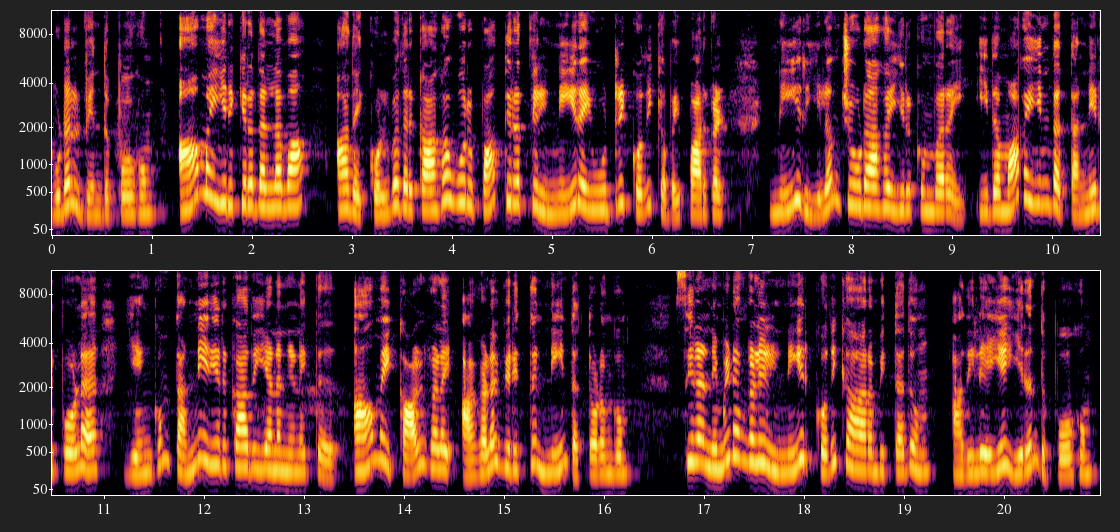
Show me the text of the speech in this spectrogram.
உடல் வெந்து போகும். ஆமை இருக்கிறதல்லவா? அதை கொள்வதற்காக ஒரு பாத்திரத்தில் நீரை ஊற்றி கொதிக்க வைப்பார்கள். நீர் இளம் சூடாக இருக்கும் வரை இதமாக இந்த தண்ணீர் போல எங்கும் தண்ணீர் இருக்காது என நினைத்து ஆமை கால்களை அகல விரித்து நீந்தத் தொடங்கும். சில நிமிடங்களில் நீர் கொதிக்க ஆரம்பித்ததும் அதிலேயே இறந்து போகும்.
